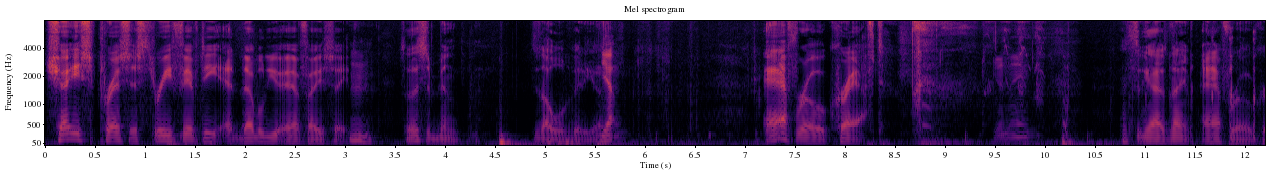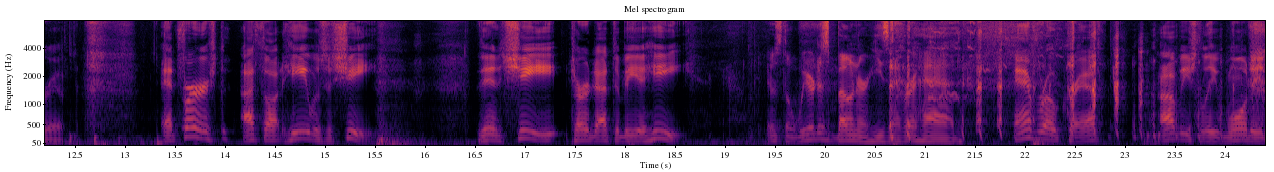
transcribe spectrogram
Chase presses three fifty at WFAC. So this has been this is an old video. Yep. Afro Craft. Good name. That's the guy's name, Afro Craft. At first, I thought he was a she. Then she turned out to be a he. It was the weirdest boner he's ever had. Afro Craft obviously wanted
